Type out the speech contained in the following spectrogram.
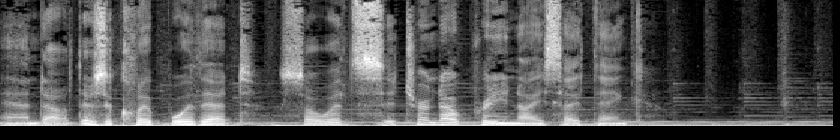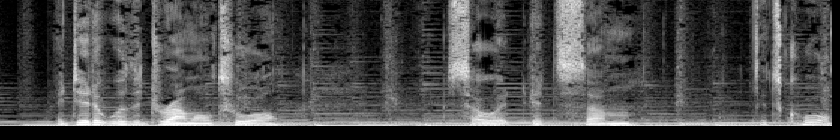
and uh, there's a clip with it. So it's it turned out pretty nice, I think. I did it with a Dremel tool, so it, it's um it's cool.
